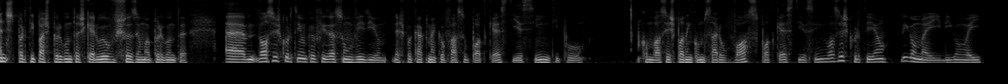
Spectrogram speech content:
Antes de partir para as perguntas, quero eu vos fazer uma pergunta. Uh, vocês curtiam que eu fizesse um vídeo a explicar como é que eu faço o podcast e assim, tipo, como vocês podem começar o vosso podcast e assim, vocês curtiam? Digam-me aí, digam-me aí,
